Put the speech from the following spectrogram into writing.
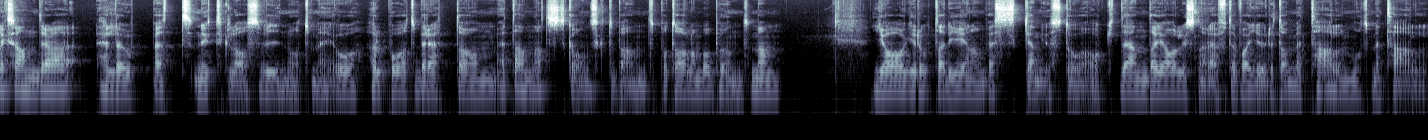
Alexandra hällde upp ett nytt glas vin åt mig och höll på att berätta om ett annat skånskt band, på tal om Bob Hund, men jag rotade igenom väskan just då och det enda jag lyssnade efter var ljudet av metall mot metall.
